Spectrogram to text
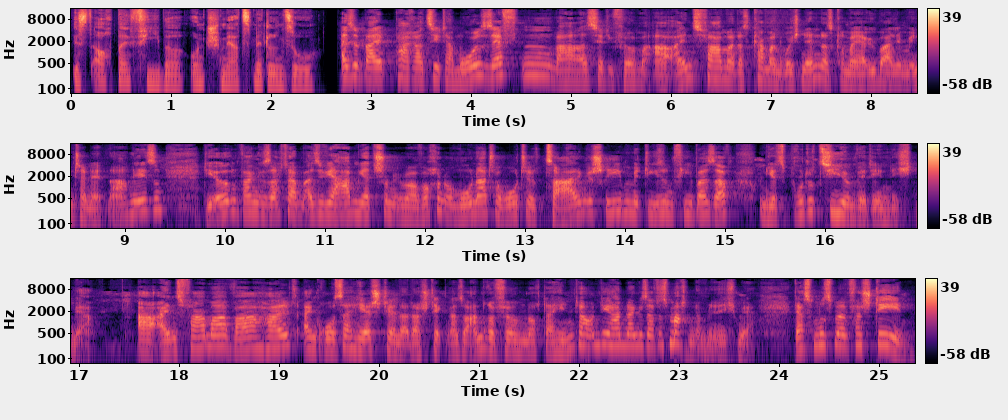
ist auch bei Fieber und Schmerzmitteln so. Also bei Paracetamolsäften war es ja die Firma A1 Pharma, das kann man ruhig nennen, das kann man ja überall im Internet nachlesen, die irgendwann gesagt haben, also wir haben jetzt schon über Wochen und Monate rote Zahlen geschrieben mit diesem Fiebersaft und jetzt produzieren wir den nicht mehr. A1 Pharma war halt ein großer Hersteller, da stecken also andere Firmen noch dahinter und die haben dann gesagt, das machen wir nicht mehr. Das muss man verstehen.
